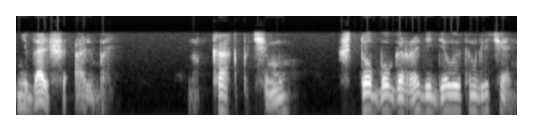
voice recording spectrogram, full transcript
не дальше Альбы. Но как, почему, что, Бога ради, делают англичане?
